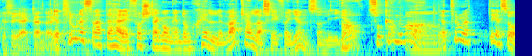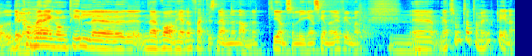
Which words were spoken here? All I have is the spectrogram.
det är så jäkla nöjd. Jag tror nästan att det här är första gången de själva kallar sig för Jönssonligan. Ja, så kan det vara. Jag tror att det är så. Det kommer en gång till eh, när Vanheden faktiskt nämner namnet Jönssonligan senare i filmen. Eh, Men jag tror inte att de har gjort det innan.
